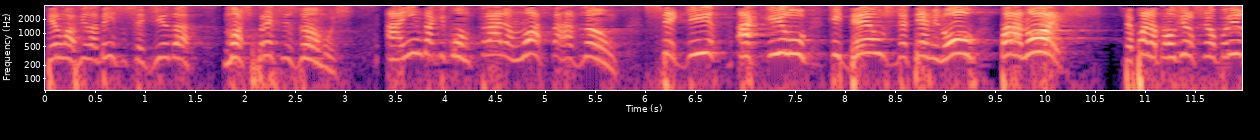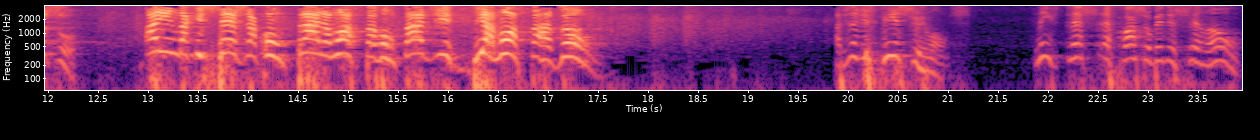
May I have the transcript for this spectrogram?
ter uma vida bem sucedida, nós precisamos, ainda que contrário à nossa razão, seguir aquilo que Deus determinou para nós. Você pode aplaudir o Senhor por isso? ainda que seja contrária à nossa vontade e à nossa razão. Às vezes é difícil, irmãos. Nem é fácil obedecer, não.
